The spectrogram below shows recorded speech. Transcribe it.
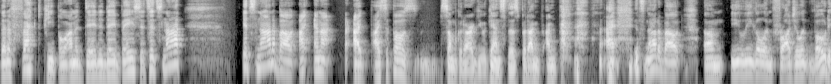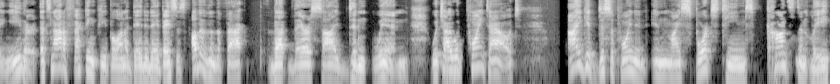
that affect people on a day to day basis. It's not. It's not about I and I I, I suppose some could argue against this, but I'm, I'm I, it's not about um, illegal and fraudulent voting either. It's not affecting people on a day to day basis, other than the fact that their side didn't win, which I would point out. I get disappointed in my sports teams constantly,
